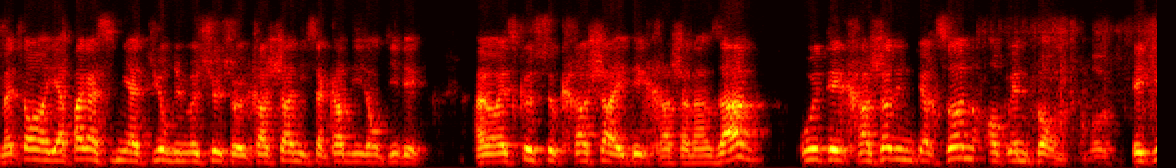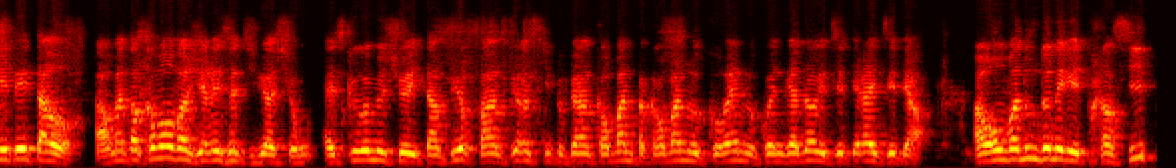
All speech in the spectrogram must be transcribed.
Maintenant, il n'y a pas la signature du monsieur sur le crachat ni sa carte d'identité. Alors, est-ce que ce crachat était crachat d'un zav? Ou était crachat d'une personne en pleine forme et qui était taor Alors maintenant, comment on va gérer cette situation? Est-ce que le monsieur est impur, pas impur? Est-ce qu'il peut faire un korban, pas korban, le Kohen, le Kohen Gadol, etc., etc. Alors, on va nous donner les principes.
